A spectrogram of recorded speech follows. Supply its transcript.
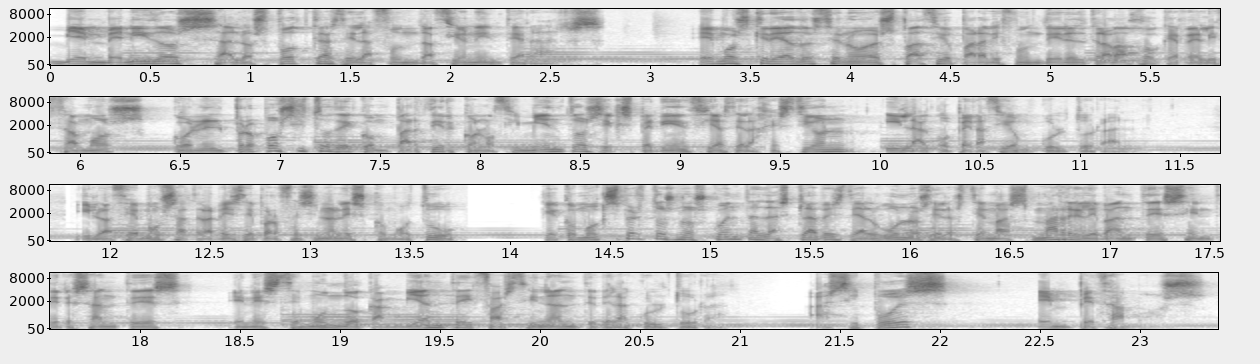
Bienvenidos a los podcasts de la Fundación Interars. Hemos creado este nuevo espacio para difundir el trabajo que realizamos con el propósito de compartir conocimientos y experiencias de la gestión y la cooperación cultural. Y lo hacemos a través de profesionales como tú, que como expertos nos cuentan las claves de algunos de los temas más relevantes e interesantes en este mundo cambiante y fascinante de la cultura. Así pues, empezamos.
